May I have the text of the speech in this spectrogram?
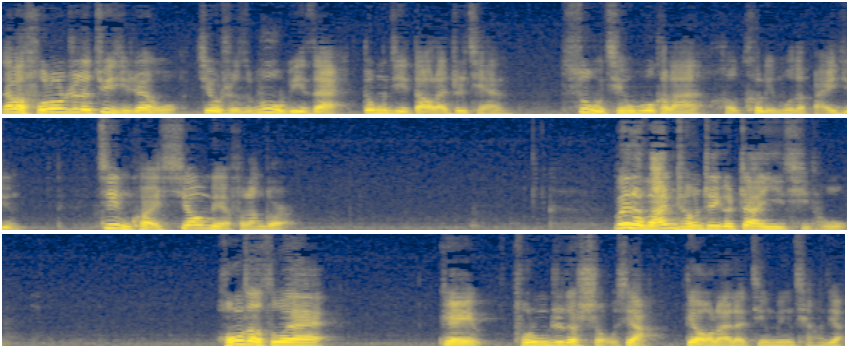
那么，伏龙芝的具体任务就是务必在冬季到来之前肃清乌克兰和克里木的白军，尽快消灭弗兰格尔。为了完成这个战役企图，红色苏维埃给伏龙芝的手下调来了精兵强将。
